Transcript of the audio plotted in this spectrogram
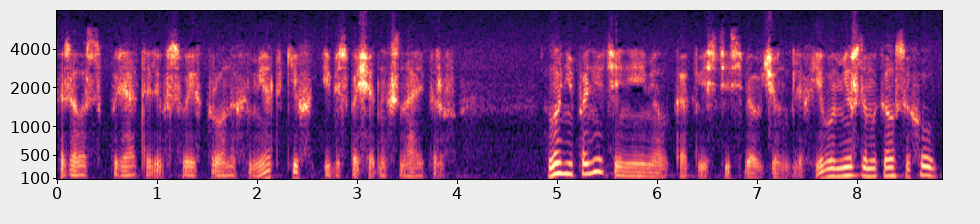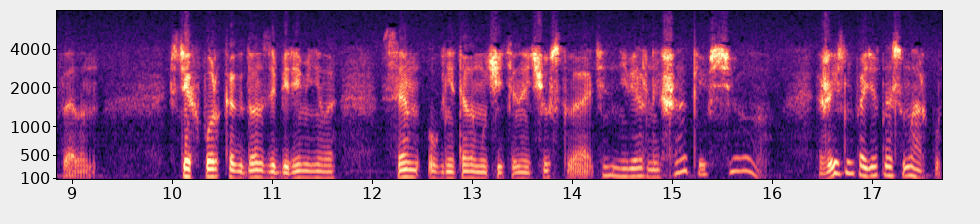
казалось, спрятали в своих кронах метких и беспощадных снайперов. Лони понятия не имел, как вести себя в джунглях. Его мир замыкался Хоупвеллом — с тех пор, как Дон забеременела, Сэм угнетало мучительное чувство. Один неверный шаг, и все. Жизнь пойдет на смарку.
